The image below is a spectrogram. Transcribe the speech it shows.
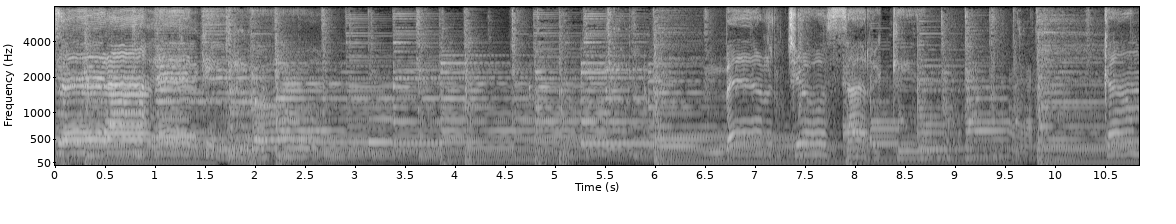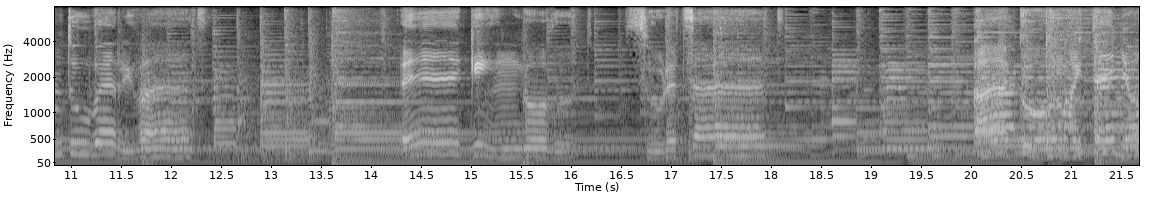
atzera egingo bertso zarrekin kantu berri bat egingo dut zuretzat. Agur maiteño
